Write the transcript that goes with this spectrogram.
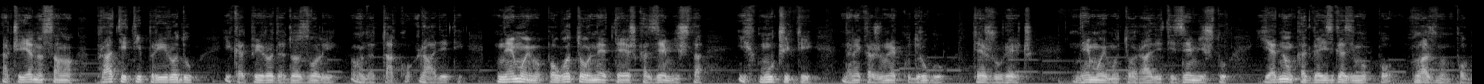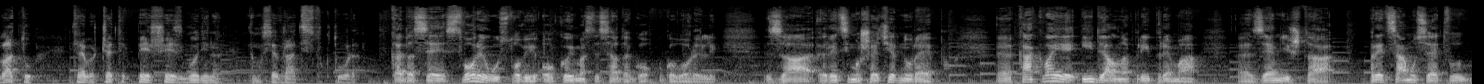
Znači jednostavno pratiti prirodu i kad priroda dozvoli onda tako raditi. Nemojmo, pogotovo ne teška zemljišta, ih mučiti, da ne kažem neku drugu težu reč, nemojmo to raditi zemljištu. Jednom kad ga izgazimo po vlažnom po blatu, treba 4, 5, 6 godina da mu se vrati struktura. Kada se stvore uslovi o kojima ste sada go govorili za recimo šećernu repu, e, kakva je idealna priprema e, zemljišta pred samu setvu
